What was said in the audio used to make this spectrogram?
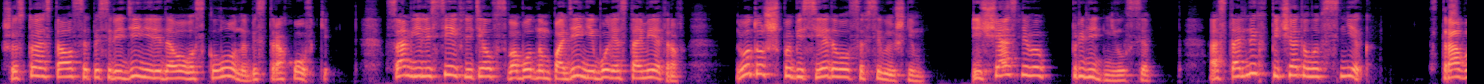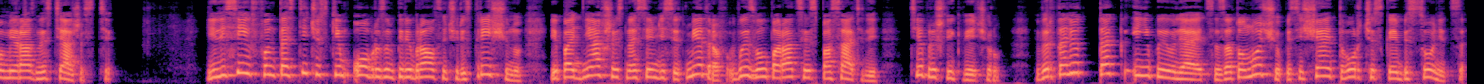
Шестой остался посередине ледового склона, без страховки. Сам Елисеев летел в свободном падении более ста метров. Вот уж побеседовал со Всевышним и счастливо приледнился. Остальных впечатало в снег с травами разной тяжести. Елисеев фантастическим образом перебрался через трещину и, поднявшись на 70 метров, вызвал по рации спасателей. Те пришли к вечеру. Вертолет так и не появляется, зато ночью посещает творческая бессонница.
